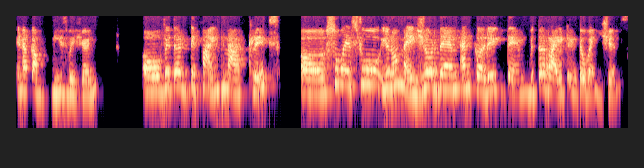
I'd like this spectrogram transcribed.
in a company's vision uh, with a defined matrix uh, so as to you know measure them and correct them with the right interventions.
